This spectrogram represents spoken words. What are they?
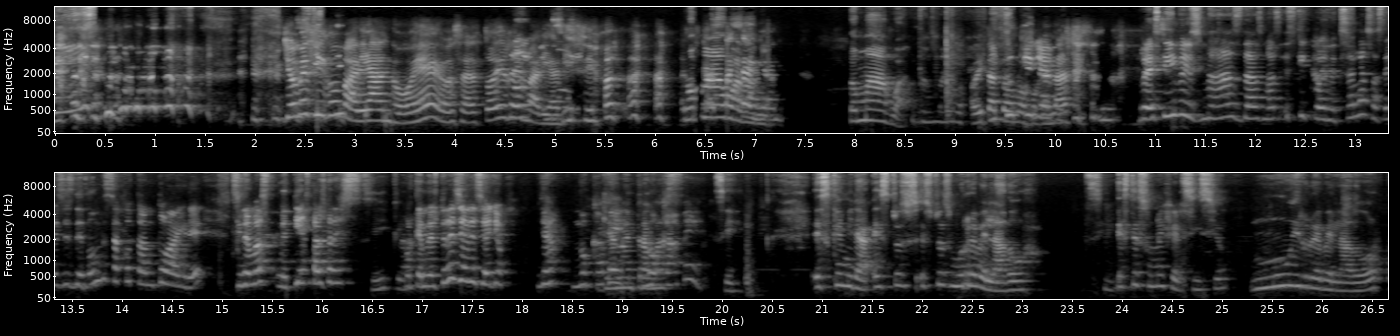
Yo me sigo mareando, ¿eh? O sea, estoy re mareadísima. Toma agua, cañón. Toma agua. Toma agua. Ahorita ¿Y tú tomo, recibes más, das más? Es que cuando exhalas hasta dices, ¿de dónde saco tanto aire? Si nada más metí hasta el 3. Sí, claro. Porque en el 3 ya decía yo, ya, no cabe, Ya no entra más. cabe. Sí. Es que mira, esto es, esto es muy revelador. Sí. Este es un ejercicio muy revelador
